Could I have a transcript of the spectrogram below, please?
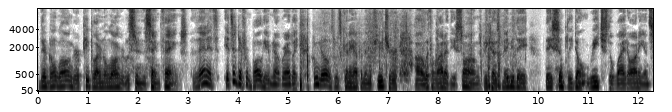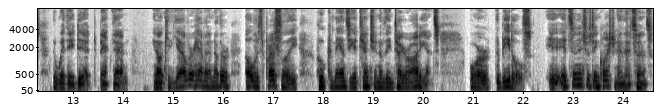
they're no longer people are no longer listening to the same things. Then it's it's a different ballgame now, Bradley. Who knows what's going to happen in the future uh, with a lot of these songs because maybe they they simply don't reach the wide audience the way they did back then. You know, can you ever have another Elvis Presley who commands the attention of the entire audience, or the Beatles? It's an interesting question in that sense.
